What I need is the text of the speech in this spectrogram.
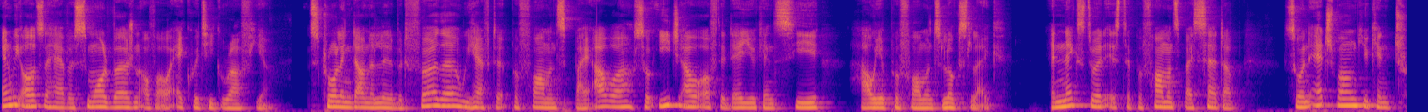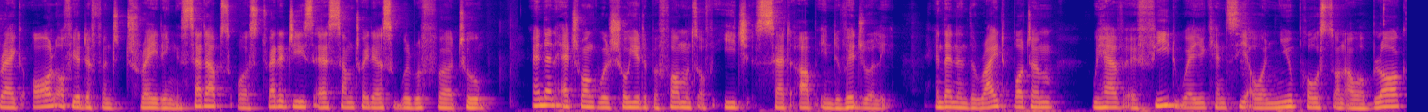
And we also have a small version of our equity graph here. Scrolling down a little bit further, we have the performance by hour. So each hour of the day you can see how your performance looks like. And next to it is the performance by setup. So in Edgewonk, you can track all of your different trading setups or strategies as some traders will refer to. And then Edgewonk will show you the performance of each setup individually. And then in the right bottom, we have a feed where you can see our new posts on our blog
